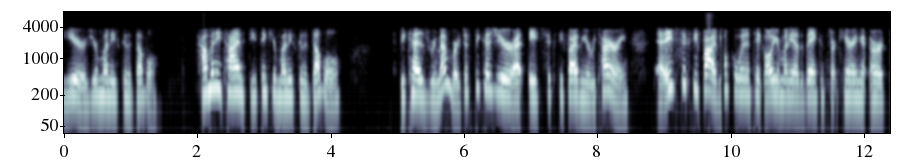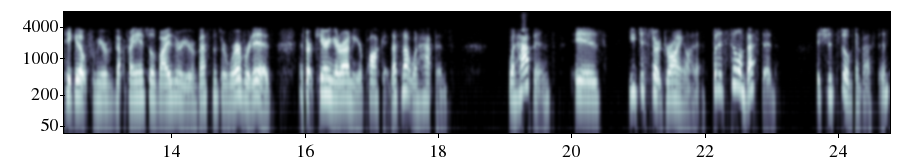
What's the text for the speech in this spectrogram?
years your money's going to double. How many times do you think your money's going to double because remember, just because you're at age 65 and you're retiring, at age 65, you don't go in and take all your money out of the bank and start carrying it or take it out from your financial advisor or your investments or wherever it is and start carrying it around in your pocket. That's not what happens. What happens is you just start drawing on it, but it's still invested. It should still be invested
